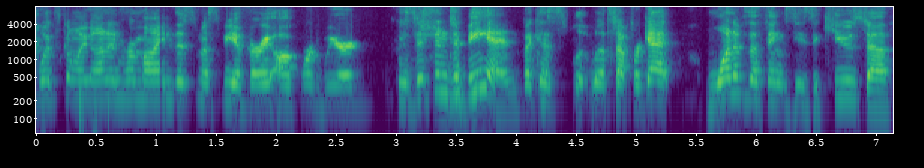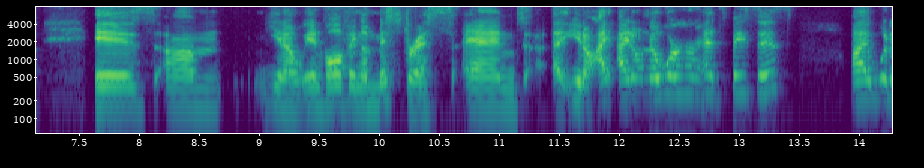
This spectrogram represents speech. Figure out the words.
what's going on in her mind. This must be a very awkward, weird position to be in because let's not forget one of the things he's accused of is um, you know involving a mistress and uh, you know I, I don't know where her headspace is i would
